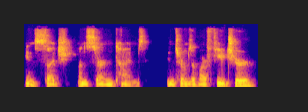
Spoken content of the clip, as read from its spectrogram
in such uncertain times. In terms of our future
